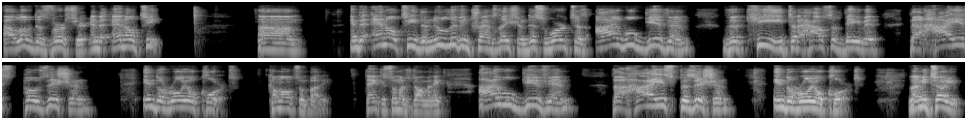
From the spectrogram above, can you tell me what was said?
I love this verse here. In the NLT, um, in the NLT, the New Living Translation, this word says, I will give him the key to the house of David, the highest position in the royal court. Come on, somebody. Thank you so much, Dominic. I will give him the highest position in the royal court. Let me tell you,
